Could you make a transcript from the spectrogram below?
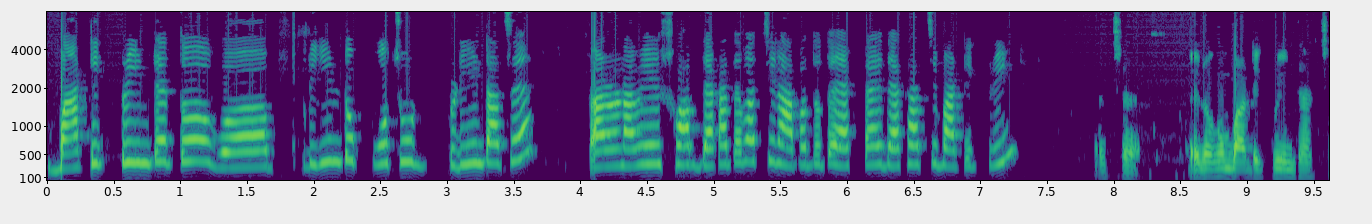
বাটিক প্রিন্টের তো প্রিন্ট তো প্রচুর প্রিন্ট আছে। কারণ আমি সব দেখাতে পারছি না আপাতত একটাই দেখাচ্ছি বাটিক প্রিন্ট আচ্ছা এরকম বাটিক প্রিন্ট থাকছে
